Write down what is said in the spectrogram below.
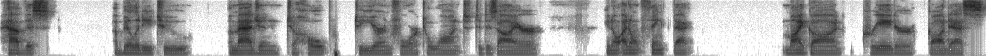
have this ability to imagine, to hope, to yearn for, to want, to desire. You know, I don't think that my God, creator, goddess,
